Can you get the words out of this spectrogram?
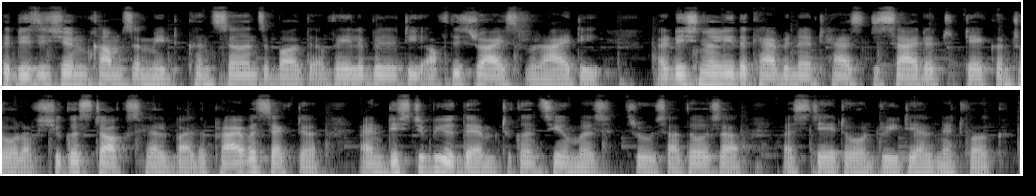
The decision comes amid concerns about the availability of this rice variety. Additionally, the cabinet has decided to take control of sugar stocks held by the private sector and distribute them to consumers through Sathosa, a state owned retail network.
